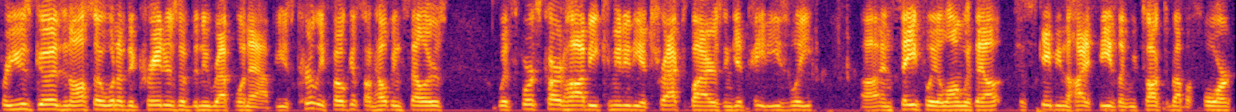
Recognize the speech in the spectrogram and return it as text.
for used goods and also one of the creators of the new Replin app. He's currently focused on helping sellers with sports card hobby community attract buyers and get paid easily uh, and safely, along without escaping the high fees like we talked about before,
